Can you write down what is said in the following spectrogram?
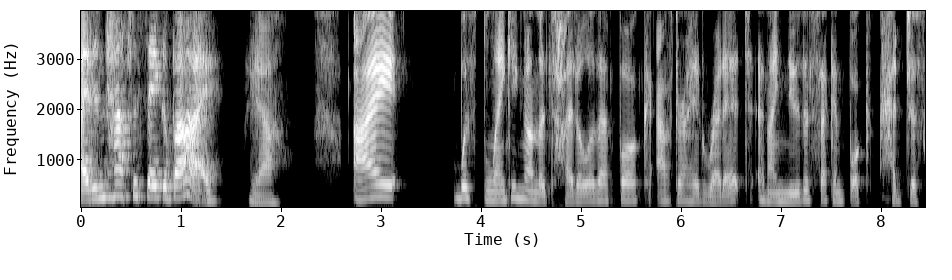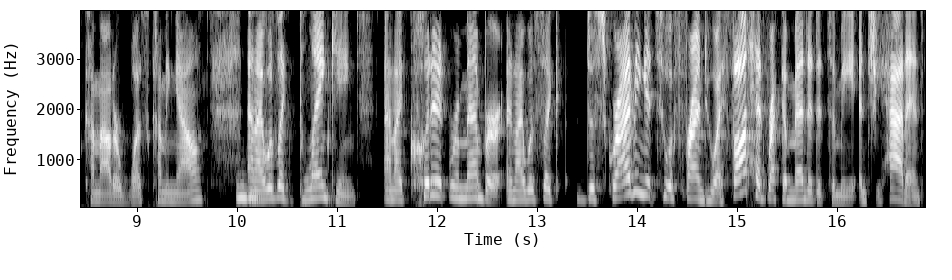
I didn't have to say goodbye. Yeah. I was blanking on the title of that book after I had read it, and I knew the second book had just come out or was coming out, mm-hmm. and I was like blanking, and I couldn't remember, and I was like describing it to a friend who I thought had recommended it to me, and she hadn't.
